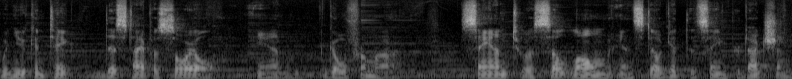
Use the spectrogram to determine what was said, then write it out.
When you can take this type of soil and go from a sand to a silt loam and still get the same production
